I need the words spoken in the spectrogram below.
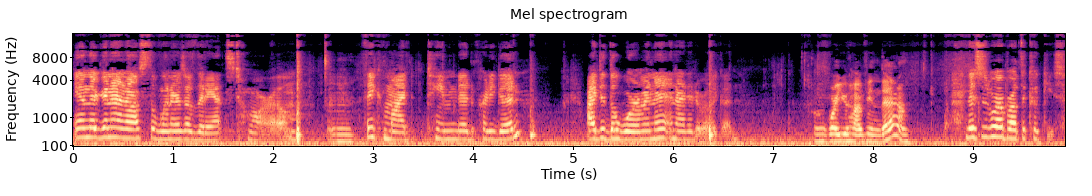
And they're gonna announce the winners of the dance tomorrow. Mm. I think my team did pretty good. I did the worm in it and I did it really good. And what you have in there? This is where I brought the cookies.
